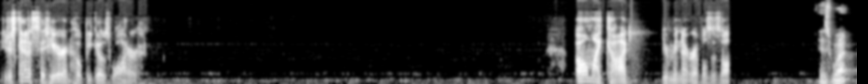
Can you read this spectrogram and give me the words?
You just kind of sit here and hope he goes water. Oh my god, your Midnight Rebels is all Is what?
